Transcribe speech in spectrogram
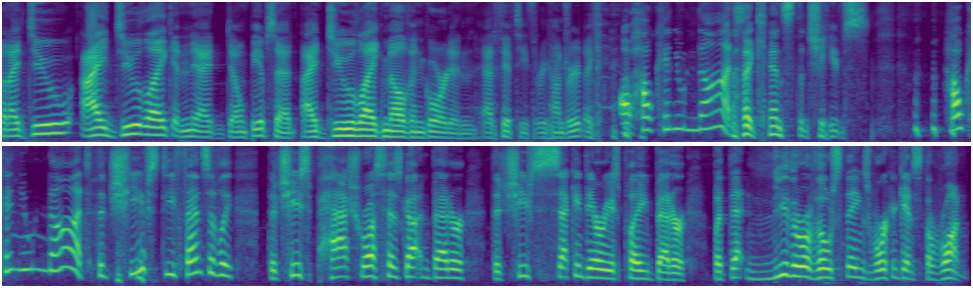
But I do, I do like, and yeah, don't be upset. I do like Melvin Gordon at 5,300 oh, how can you not? against the Chiefs. How can you not? The Chiefs defensively, the Chiefs pass rush has gotten better. The Chiefs secondary is playing better, but that neither of those things work against the run.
